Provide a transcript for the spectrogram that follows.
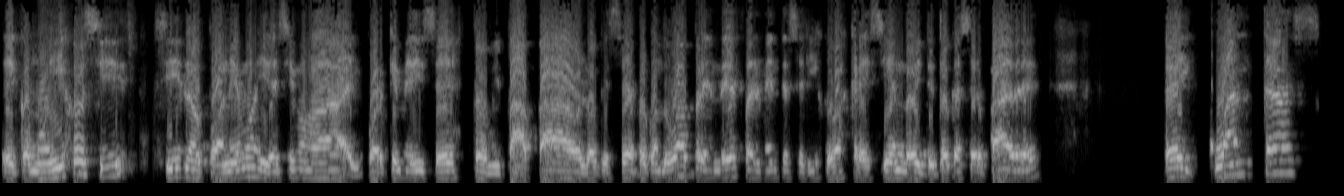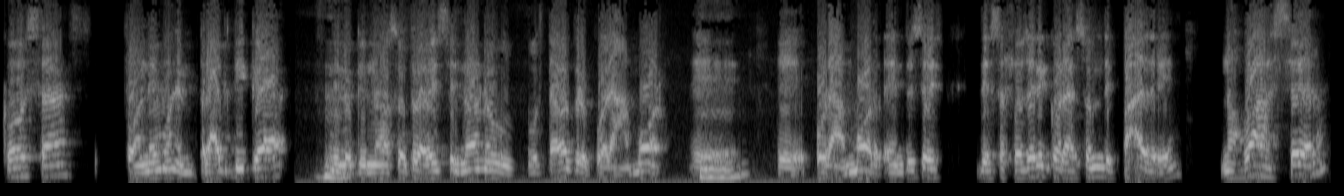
eh, como hijos sí, sí lo ponemos y decimos, ay, ¿por qué me dice esto mi papá o lo que sea? Pero cuando vos aprendes realmente a ser hijo y vas creciendo y te toca ser padre, hey, ¿cuántas cosas ponemos en práctica de lo que nosotros a veces no nos gustaba, pero por amor, eh, eh, por amor. Entonces, desarrollar el corazón de padre nos va a hacer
